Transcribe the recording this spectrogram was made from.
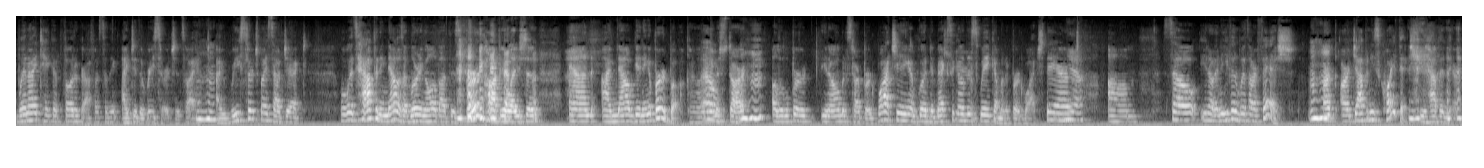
when I take a photograph of something, I do the research. And so I, Mhm. to, I research my subject. Well, what's happening now is I'm learning all about this bird population. And I'm now getting a bird book. I'm Oh, going to start mhm. a little bird, you know, I'm going to start bird watching. I'm going to Mexico this week. I'm going to bird watch there. Yeah. Um, so, you know, and even with our fish, Mhm. our, our Japanese koi fish we have in there.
